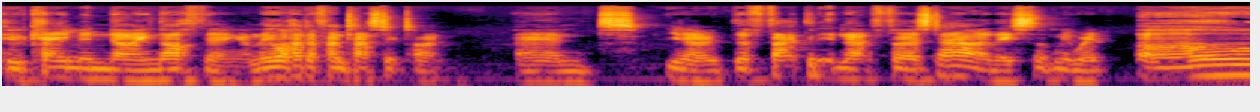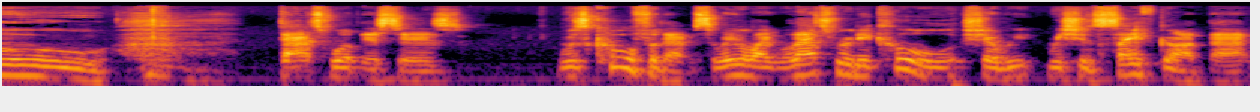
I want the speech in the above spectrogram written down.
who came in knowing nothing, and they all had a fantastic time. And you know, the fact that in that first hour they suddenly went, "Oh, that's what this is," was cool for them. So we were like, "Well, that's really cool. Should we? We should safeguard that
